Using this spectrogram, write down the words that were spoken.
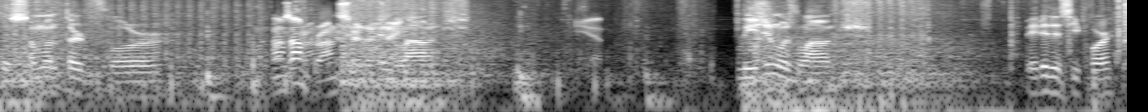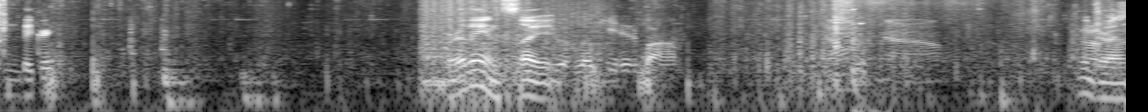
There's someone third floor. I was on Bronson. In lounge. Yep. Lesion was lounge. Baited the C4 in Bakery. Where are they in sight? You have located a bomb. Don't know. Let me oh, drown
